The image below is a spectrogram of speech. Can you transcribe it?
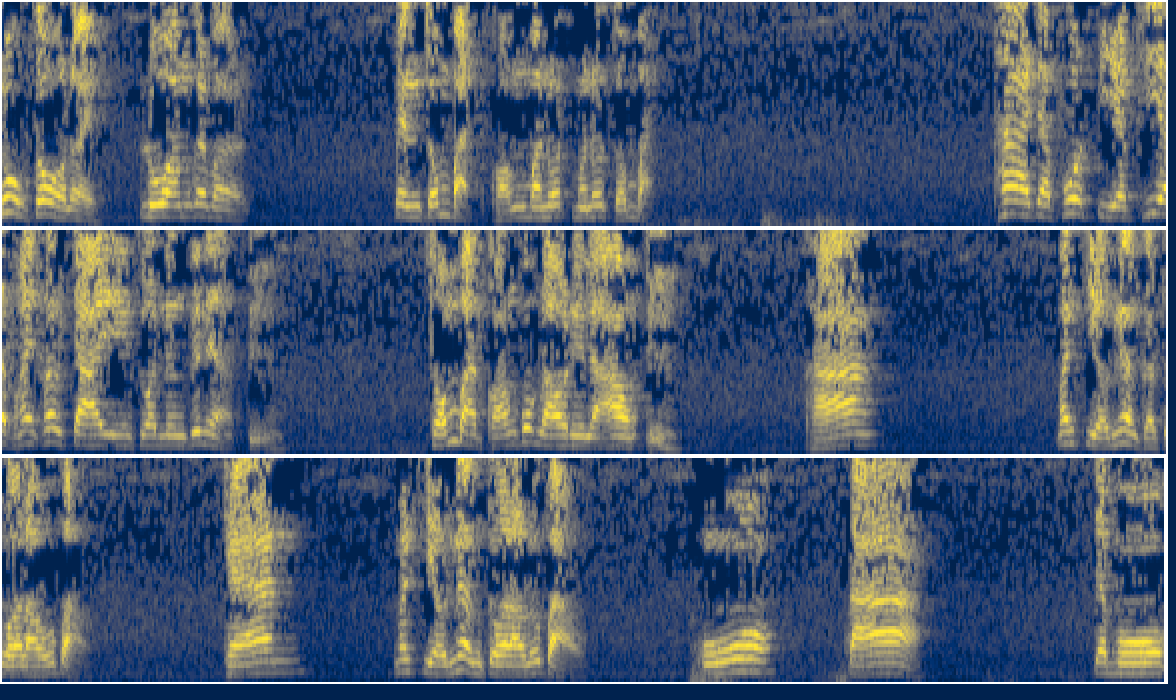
ลูกโซ่เลย รวมกันว่าเป็นสมบัติของมนุษย์มนุษย์สมบัติ ถ้าจะพูดเปรียบเทียบให้เข้าใจส่วนหนึ่งที่เนี่ย สมบัติของพวกเรานี่แหละเอาขา มันเกี่ยวเนื่องกับตัวเราหรือเปล่า แขน มันเกี่ยวเนื่องตัวเราหรือเปล่า หู ตา จมูก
